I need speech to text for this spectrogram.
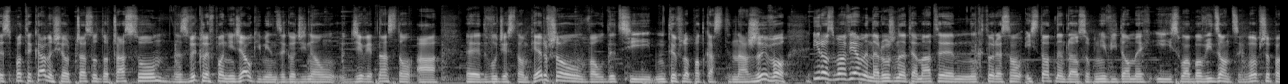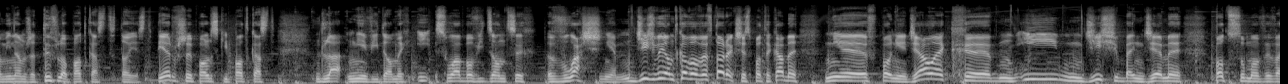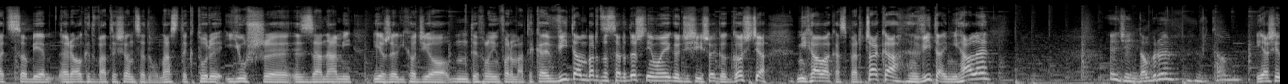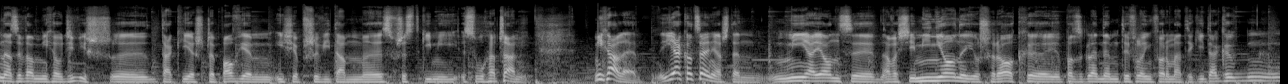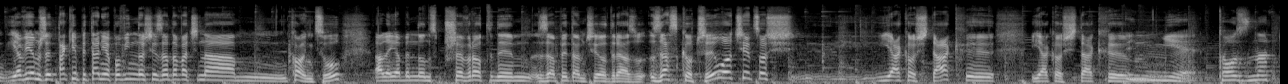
Y, spotykamy się od czasu do czasu, zwykle w poniedziałki między godziną 19 a 21 w audycji Tyflo Podcast na żywo i rozmawiamy na różne tematy, które są istotne dla osób niewidomych i słabowidzących, bo przypominam, że Tyflo Podcast to jest pierwszy polski podcast dla niewidomych i słabowidzących właśnie. Dziś wyjątkowo we wtorek się spotykamy, nie w poniedziałek y, i dziś będziemy podsumowywać sobie rok 2012, który już y, za nami jeżeli chodzi o mm, tyfloinformatykę. Witam bardzo serdecznie mojego dzisiejszego gościa, Michała Kasperczaka. Witaj, Michale. Dzień dobry, witam. Ja się nazywam Michał Dziwisz, y, tak jeszcze powiem i się przywitam y, z wszystkimi słuchaczami. Michale, jak oceniasz ten mijający, a właściwie miniony już rok y, pod względem tyfloinformatyki? Tak, mm, ja wiem, że takie pytania powinno się zadawać na mm, końcu, ale ja będąc przewrotnym zapytam cię od razu. Zaskoczyło cię coś jakoś tak, y, jakoś tak. Nie, to znaczy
